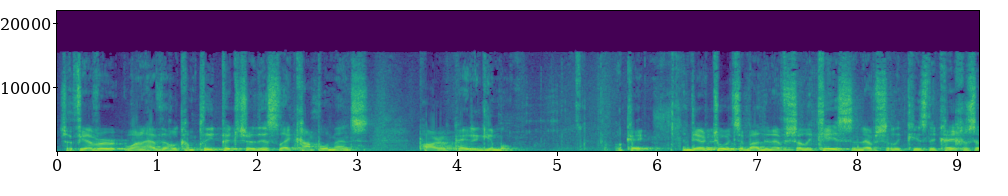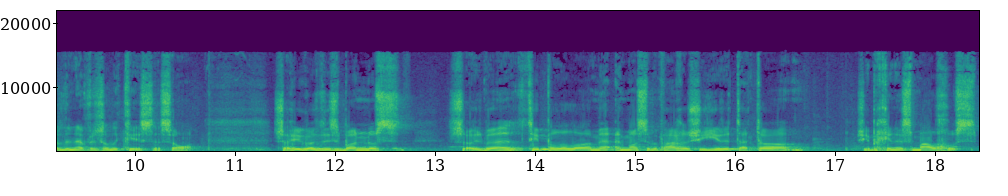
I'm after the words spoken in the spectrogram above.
So if you ever want to have the whole complete picture, this like complements part of Peter Gimel. Okay, and there too it's about the Nefesh Alikis, the Nefesh Alikis, the Keiches of the Nefesh and so on. So here goes this bonus. So it's tipul Allah masa b'pacha sheyira tato shebechinas malchus.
